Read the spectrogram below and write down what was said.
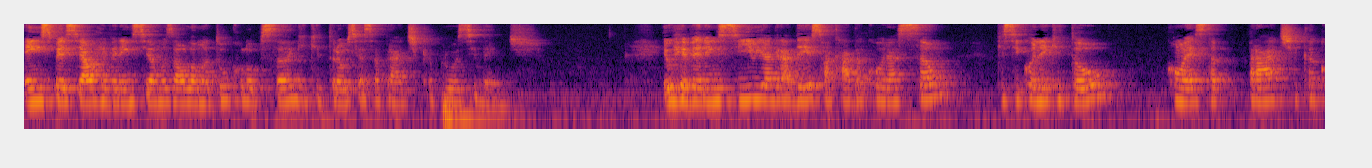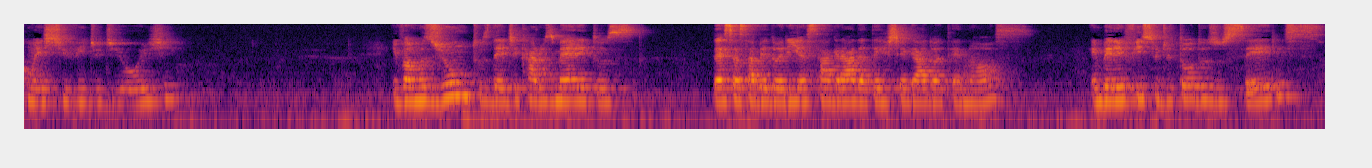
Em especial, reverenciamos ao Lama Tulku Lopsang, que trouxe essa prática para o Ocidente. Eu reverencio e agradeço a cada coração que se conectou com esta prática, com este vídeo de hoje. E vamos juntos dedicar os méritos dessa sabedoria sagrada ter chegado até nós, em benefício de todos os seres,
